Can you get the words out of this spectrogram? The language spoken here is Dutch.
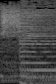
鲜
